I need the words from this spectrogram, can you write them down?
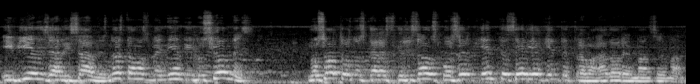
y bien realizables. No estamos vendiendo ilusiones. Nosotros nos caracterizamos por ser gente seria, gente trabajadora, hermanos y hermanas.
